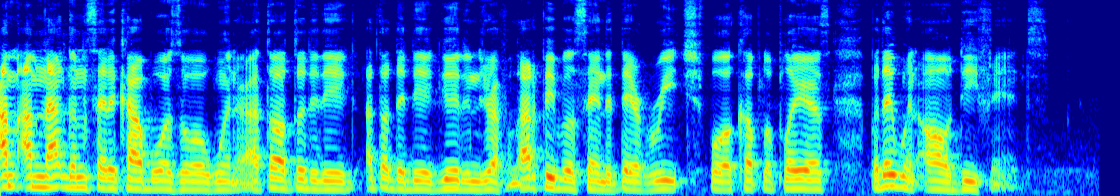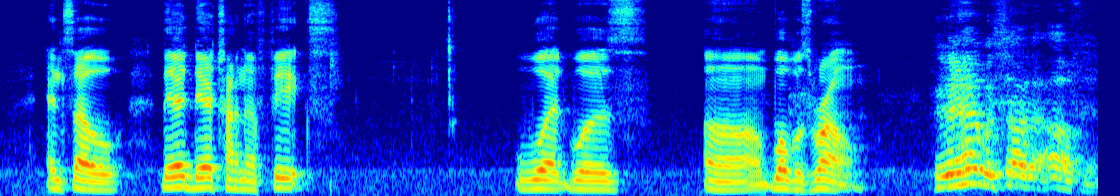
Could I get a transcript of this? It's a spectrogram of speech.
I'm I'm not gonna say the Cowboys are a winner. I thought that they did. I thought they did good in the draft. A lot of people are saying that they're reach for a couple of players, but they went all defense, and so they're they're trying to fix what was um, what was wrong. Because that was solid offense.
